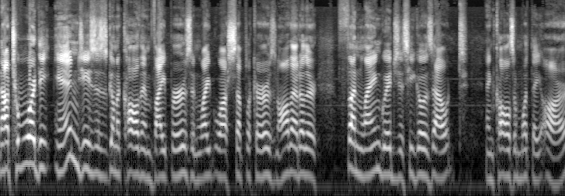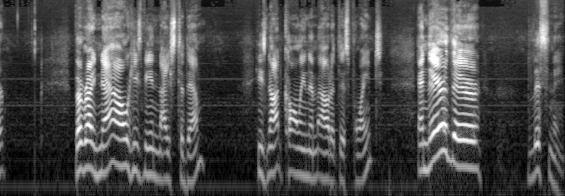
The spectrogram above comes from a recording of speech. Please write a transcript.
Now, toward the end, Jesus is going to call them vipers and whitewashed sepulchres and all that other fun language as he goes out and calls them what they are. But right now, he's being nice to them. He's not calling them out at this point. And they're there listening.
